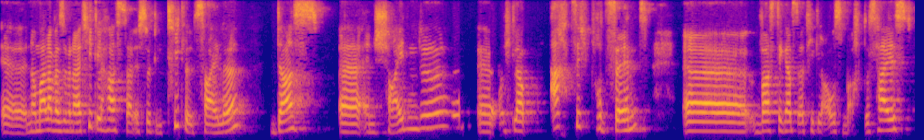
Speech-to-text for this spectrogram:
äh, normalerweise, wenn du einen Artikel hast, dann ist so die Titelzeile das äh, Entscheidende. Äh, ich glaube, 80 Prozent, äh, was den ganzen Artikel ausmacht. Das heißt,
